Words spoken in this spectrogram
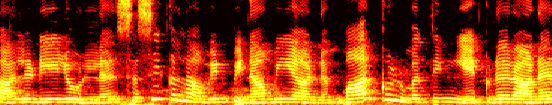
காலனியில் உள்ள சசிகலாவின் பினாமியான மார்க் குழுமத்தின் இயக்குனரான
